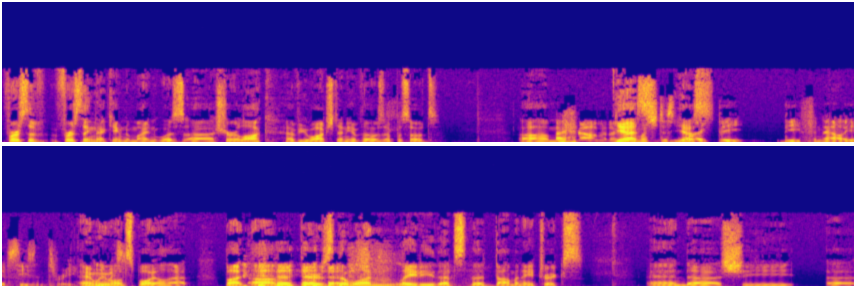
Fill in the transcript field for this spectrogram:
first, of first thing that came to mind was uh, Sherlock. Have you watched any of those episodes? Um, I have, and I yes, very much dislike yes. the the finale of season three. And Anyways. we won't spoil that. But um, there's the one lady that's the dominatrix, and uh, she uh,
